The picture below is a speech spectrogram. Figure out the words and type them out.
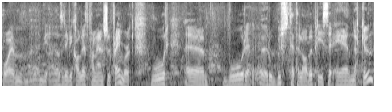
på altså det vi kaller et financial framework, hvor, eh, hvor robusthet til lave priser er nøkkelen,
